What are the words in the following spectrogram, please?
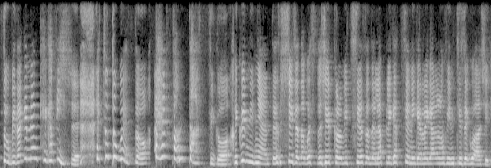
stupida che neanche capisce e tutto questo è fantastico e quindi niente uscite da questo circolo vizioso delle applicazioni che regalano finti seguaci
